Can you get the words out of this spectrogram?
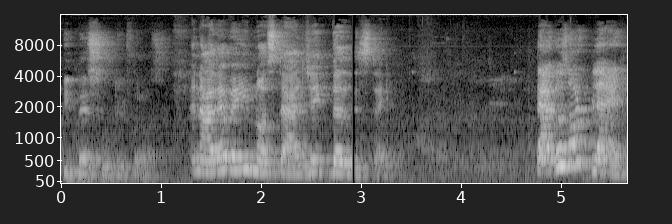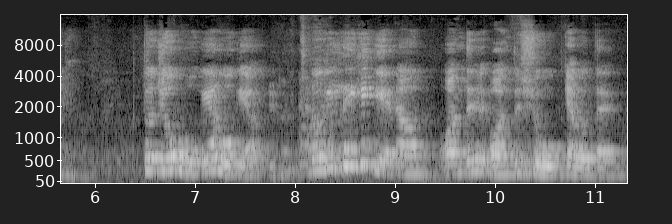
be best suited for us. And Alia, were you nostalgic the, this time? that was not planned. तो जो हो गया हो गया. No, we'll देखेंगे now on the on the show क्या होता है.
